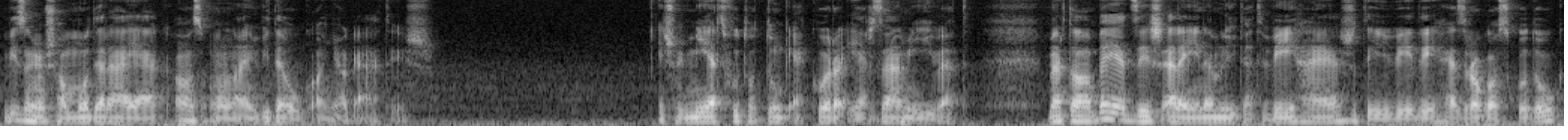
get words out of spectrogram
bizonyosan moderálják az online videók anyagát is és hogy miért futottunk ekkora érzelmi ívet. Mert a bejegyzés elején említett VHS, DVD-hez ragaszkodók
